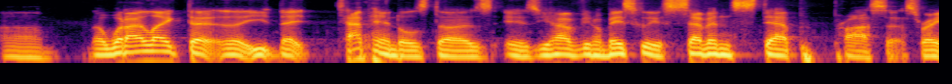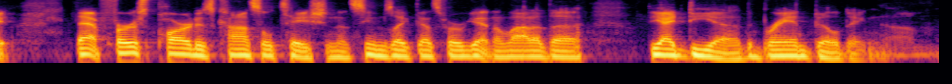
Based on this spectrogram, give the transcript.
Um, but what I like that uh, that Tap Handles does is you have you know basically a seven step process, right? That first part is consultation. It seems like that's where we're getting a lot of the the idea, the brand building, um,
